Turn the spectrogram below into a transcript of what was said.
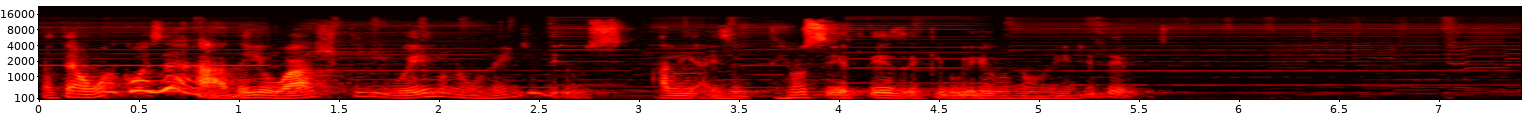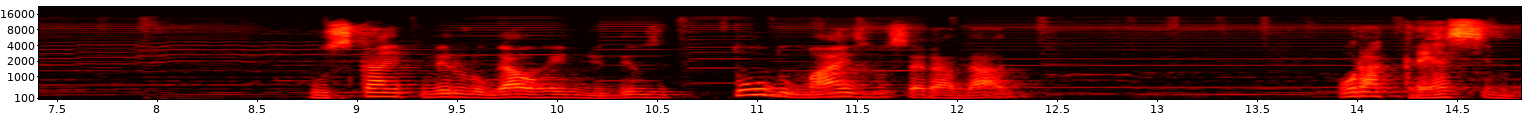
Então tem alguma coisa errada e eu acho que o erro não vem de Deus. Aliás, eu tenho certeza que o erro não vem de Deus. Buscar em primeiro lugar o reino de Deus e tudo mais vos será dado por acréscimo.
